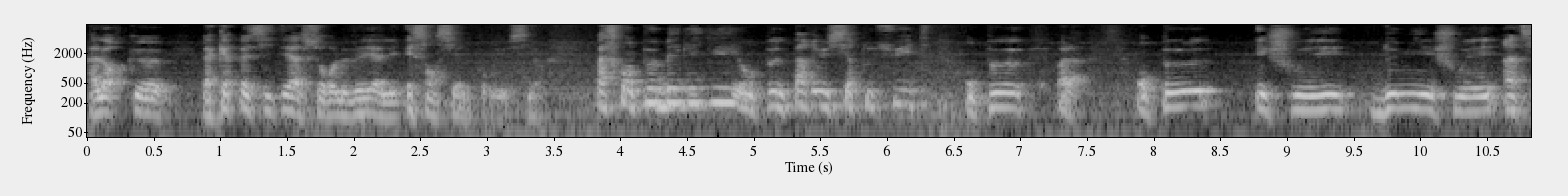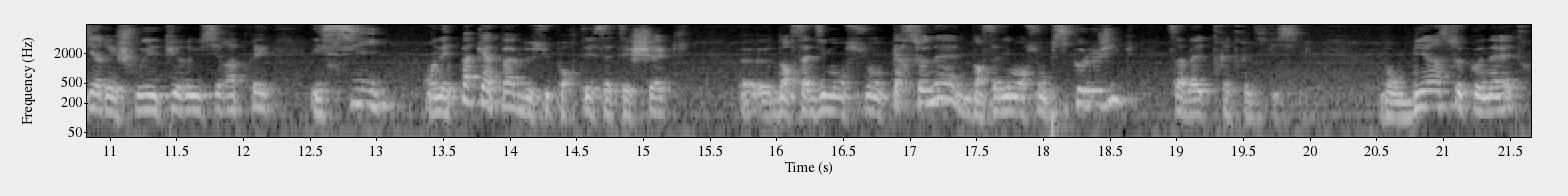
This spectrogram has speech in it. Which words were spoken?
Alors que la capacité à se relever, elle est essentielle pour réussir. Parce qu'on peut bégayer, on peut ne pas réussir tout de suite, on peut, voilà, on peut échouer, demi-échouer, un tiers échouer, et puis réussir après. Et si on n'est pas capable de supporter cet échec euh, dans sa dimension personnelle, dans sa dimension psychologique, ça va être très très difficile. Donc bien se connaître,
